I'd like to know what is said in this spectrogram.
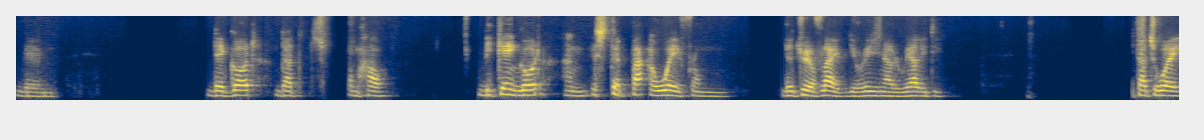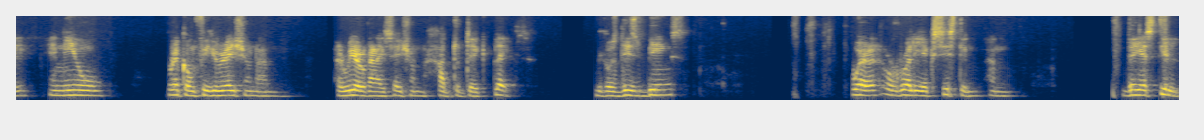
the, the God that somehow became God and stepped away from the tree of life, the original reality. That's why a new reconfiguration and a reorganization had to take place because these beings were already existing and they still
